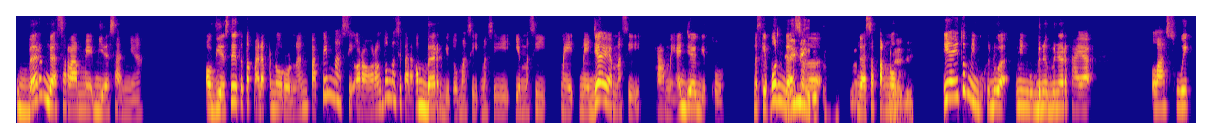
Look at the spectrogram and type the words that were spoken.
bar nggak serame biasanya obviously tetap ada penurunan tapi masih orang-orang tuh masih pada kebar gitu masih masih ya masih me meja ya masih rame aja gitu meskipun nggak se nggak sepenuh Iya itu minggu kedua minggu bener-bener kayak last week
